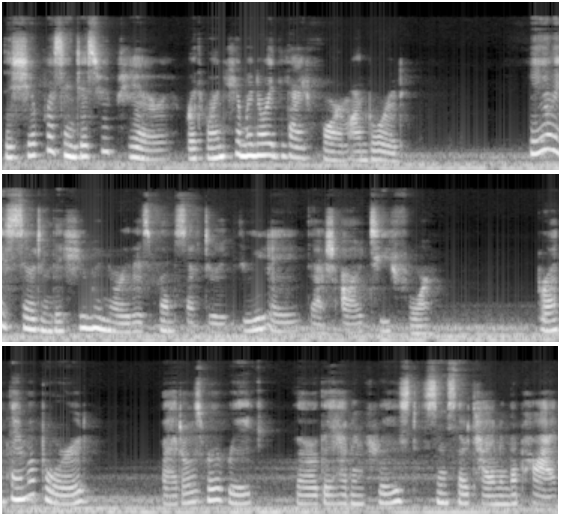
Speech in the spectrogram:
The ship was in disrepair with one humanoid life form on board. Fairly certain the humanoid is from Sector 3A RT4. Brought them aboard. Vitals were weak, though they have increased since their time in the pod.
